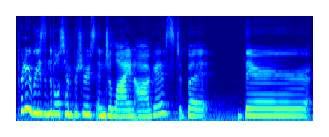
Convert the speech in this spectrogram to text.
pretty reasonable temperatures in July and August, but they're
